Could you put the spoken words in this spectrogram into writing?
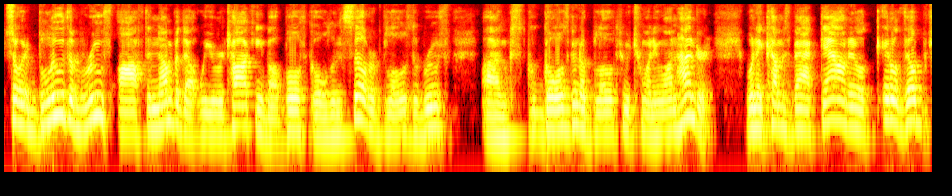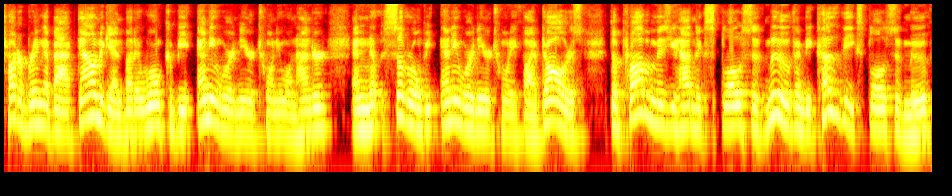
So it blew the roof off the number that we were talking about. Both gold and silver blows the roof. Um, gold's going to blow through 2100. When it comes back down, it'll, it'll, they'll try to bring it back down again, but it won't be anywhere near 2100 and no, silver won't be anywhere near $25. The problem is you had an explosive move. And because of the explosive move,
